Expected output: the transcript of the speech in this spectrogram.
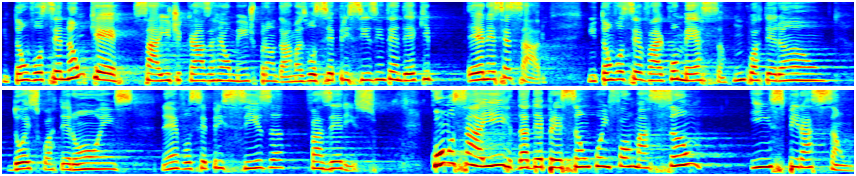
Então você não quer sair de casa realmente para andar, mas você precisa entender que é necessário. Então você vai, começa um quarteirão, dois quarteirões, né? Você precisa fazer isso. Como sair da depressão com informação e inspiração?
